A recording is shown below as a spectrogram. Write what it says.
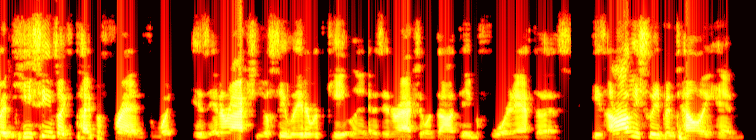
But he seems like the type of friend from what his interaction you'll see later with Caitlin and his interaction with Dante before and after this. He's obviously been telling him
